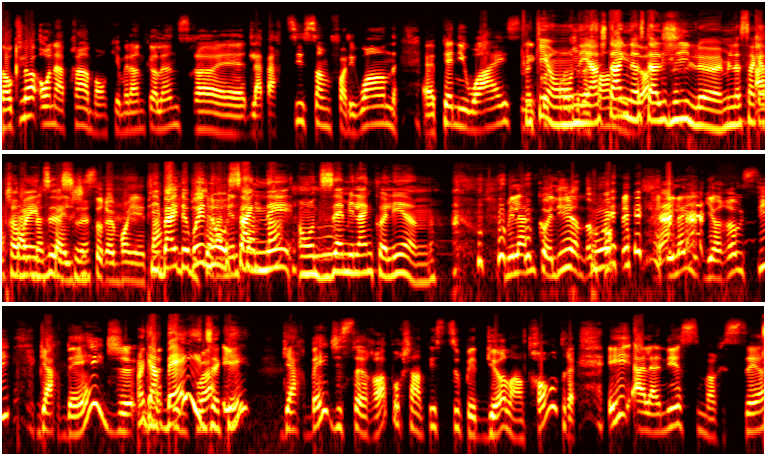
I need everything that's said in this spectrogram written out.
Donc là, on apprend bon, que Melanie Collins sera euh, de la partie Sum 41, euh, Pennywise. OK, Écoute, moi, on je est hashtag nostalgie, là, là. 1990. Hashtag nostalgie là. sur un moyen Puis, temps. by the way, nous, au Saguenay, on disait Mélancoline. tellement Mélancoline. Oui. Et là, il y aura aussi Garbage. Un garbage, OK. et Garbage, il sera pour chanter Stupid Girl, entre autres. Et Alanis Morissette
